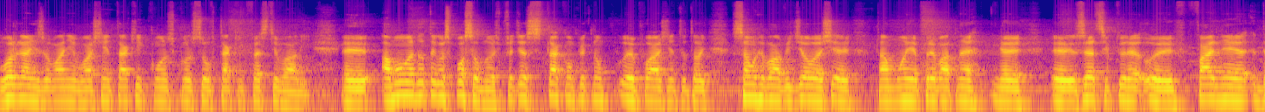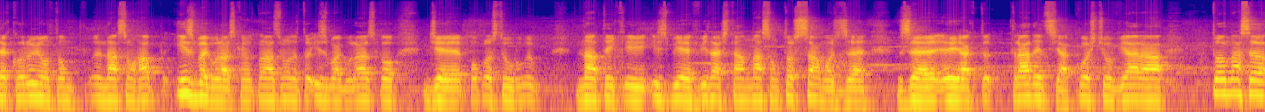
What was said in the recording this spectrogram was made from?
organizowanie właśnie takich konkursów, takich festiwali. E, A mamy do tego sposobność. Przecież z taką piękną płaźnię tutaj są chyba widziałeś tam moje prywatne rzeczy, które fajnie dekorują tą naszą izbę góralską, to nazwijmy to Izba Góralską, gdzie po prostu na tej izbie widać tam naszą tożsamość, że, że jak to tradycja, kościół, wiara, to nasze,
